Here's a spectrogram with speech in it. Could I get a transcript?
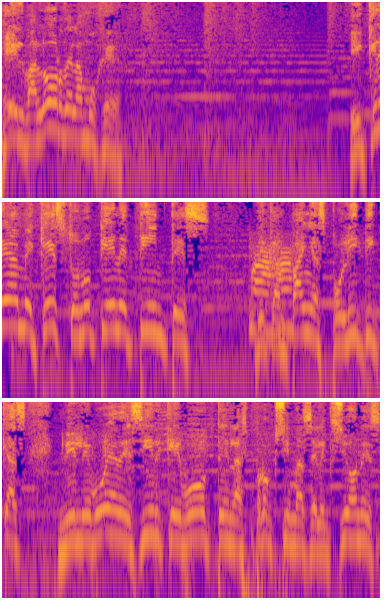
el valor de la mujer. Y créame que esto no tiene tintes de Ajá. campañas políticas, ni le voy a decir que vote en las próximas elecciones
